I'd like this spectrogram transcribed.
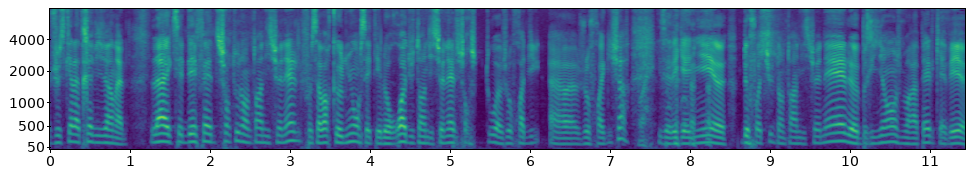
jusqu'à la trêve hivernale. Là, avec cette défaite, surtout dans le temps additionnel, il faut savoir que Lyon, c'était le roi du temps additionnel, surtout à Geoffroy, Di- à Geoffroy Guichard. Ouais. Ils avaient gagné euh, deux fois de suite dans le temps additionnel. Euh, Brillant, je me rappelle, qui avait euh,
